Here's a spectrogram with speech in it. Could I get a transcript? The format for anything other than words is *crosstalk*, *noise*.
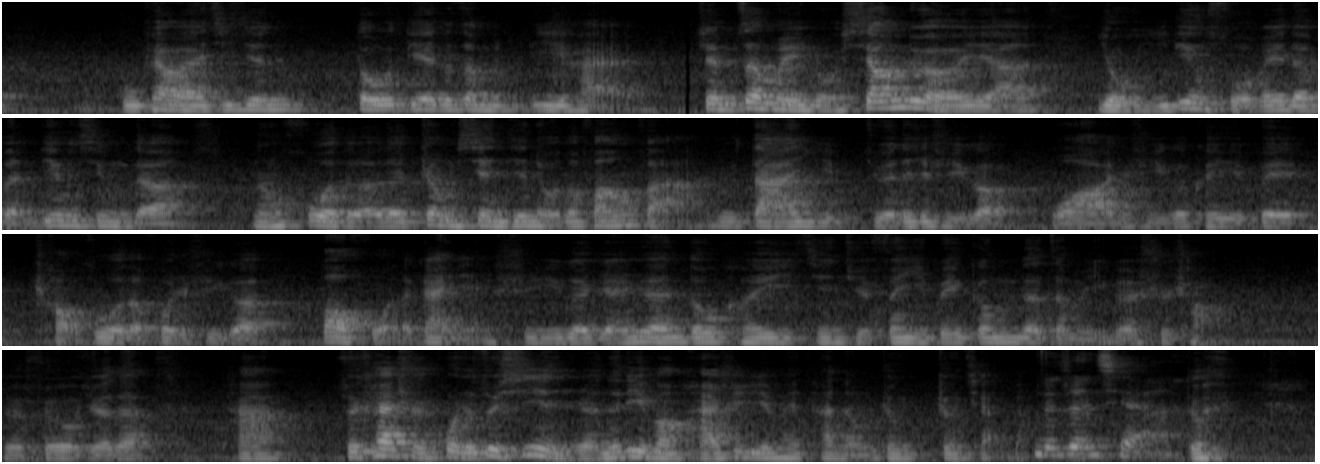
股票呀、基金都跌得这么厉害，这这么一种相对而言有一定所谓的稳定性的。能获得的正现金流的方法，就大家以觉得这是一个哇，这是一个可以被炒作的，或者是一个爆火的概念，是一个人人都可以进去分一杯羹的这么一个市场。对，所以我觉得它最开始或者最吸引人的地方，还是因为它能挣挣钱吧？能挣钱。对，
